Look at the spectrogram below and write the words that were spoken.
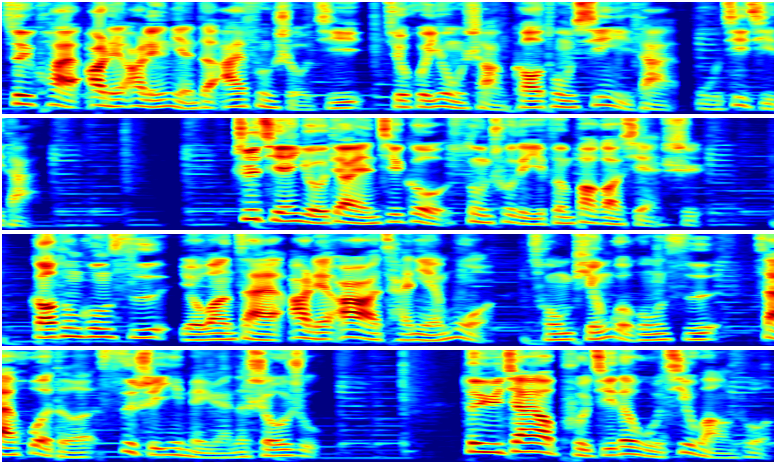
最快二零二零年的 iPhone 手机就会用上高通新一代五 G 基带。之前有调研机构送出的一份报告显示。高通公司有望在二零二二财年末从苹果公司再获得四十亿美元的收入。对于将要普及的五 G 网络，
